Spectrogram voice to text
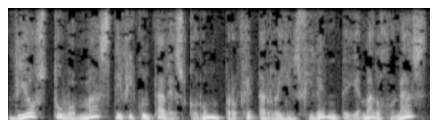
Dios tuvo más dificultades con un profeta reincidente llamado Jonás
